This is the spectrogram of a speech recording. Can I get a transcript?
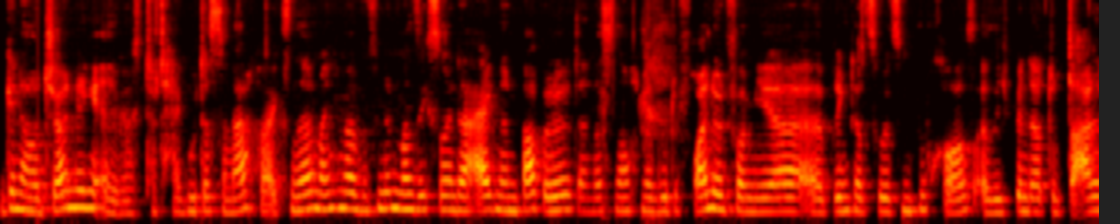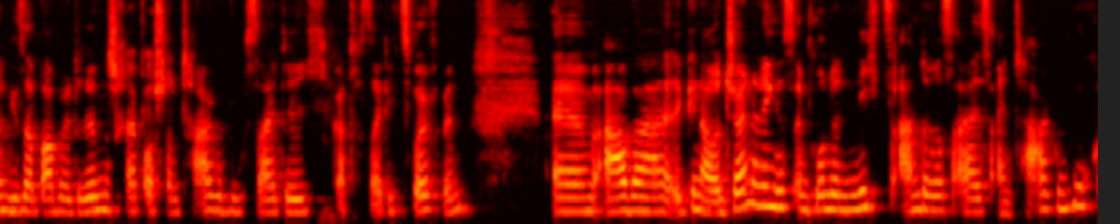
genau, Journaling, ist total gut, dass du nachfragst. Ne? Manchmal befindet man sich so in der eigenen Bubble. Dann ist noch eine gute Freundin von mir, äh, bringt dazu jetzt ein Buch raus. Also ich bin da total in dieser Bubble drin, schreibe auch schon Tagebuch, seit ich, Gott, seit ich zwölf bin. Ähm, aber genau, Journaling ist im Grunde nichts anderes als ein Tagebuch,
